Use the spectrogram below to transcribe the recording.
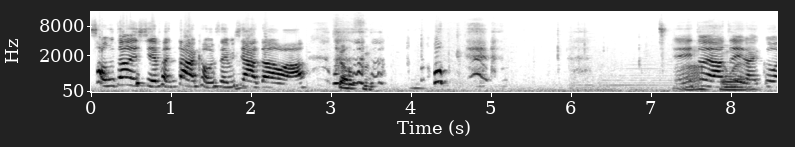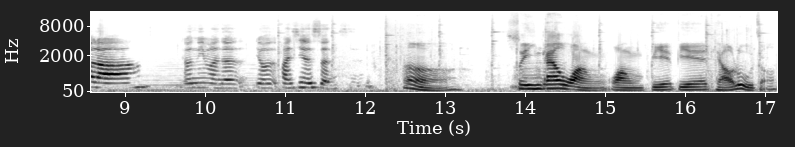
虫张的血盆大口，谁不吓到啊？笑死！哎、啊对啊，这里来过啦，有你们的，有繁星的绳子。嗯，所以应该要往往别别条路走。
